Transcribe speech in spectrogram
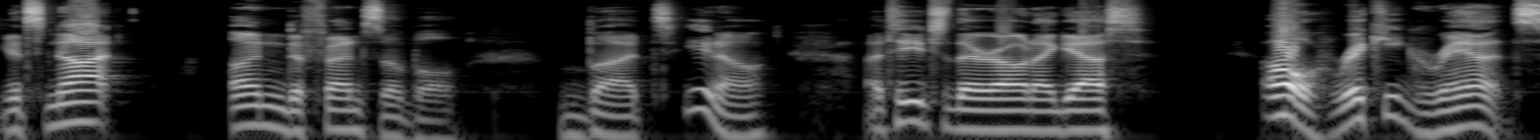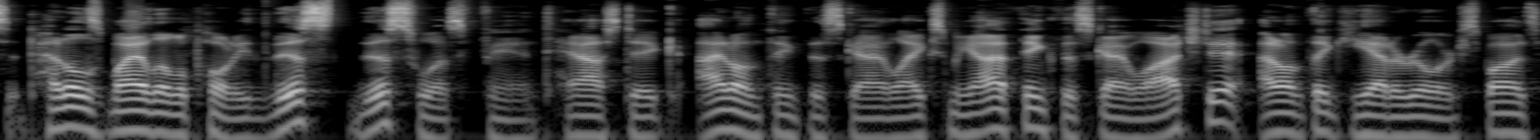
It's not undefensible, but you know, to each their own, I guess. Oh, Ricky Grant's peddles My Little Pony. This this was fantastic. I don't think this guy likes me. I think this guy watched it. I don't think he had a real response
